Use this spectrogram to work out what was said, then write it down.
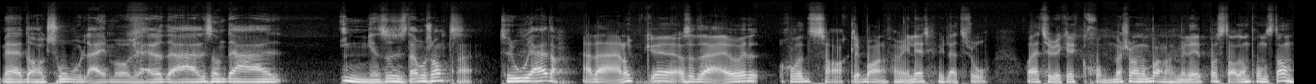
Med Dag Solheim og greier. Og det er liksom Det er ingen som syns det er morsomt. Nei. Tror jeg, da. Nei, det er nok eh, Altså, det er jo vel hovedsakelig barnefamilier, vil jeg tro. Og jeg tror ikke det kommer så mange barnefamilier på stadion på onsdag.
